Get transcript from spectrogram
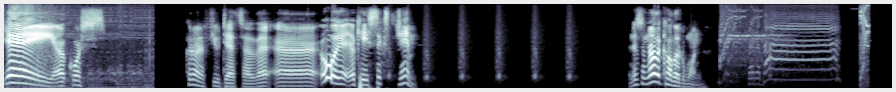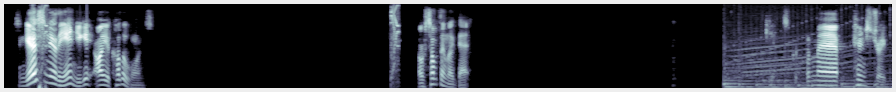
Yay! Of course, could have had a few deaths out of that. Uh, oh, okay, sixth gem. And there's another colored one. So I'm guessing near the end you get all your colored ones. Or something like that. Okay, let's go the map. Pinstripe.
